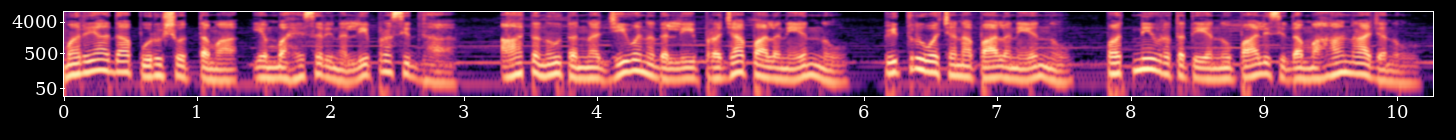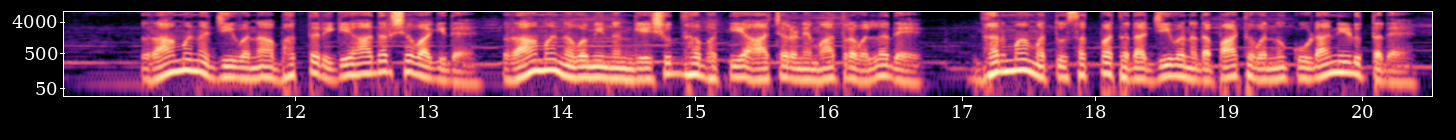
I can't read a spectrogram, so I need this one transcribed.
ಮರ್ಯಾದಾ ಪುರುಷೋತ್ತಮ ಎಂಬ ಹೆಸರಿನಲ್ಲಿ ಪ್ರಸಿದ್ಧ. ಆತನು ತನ್ನ ಜೀವನದಲ್ಲಿ ಪ್ರಜಾಪಾಲನೆಯನ್ನು, ಪಿತೃವಚನ ಪಾಲನೆಯನ್ನು, ಪತ್ನಿವ್ರತತೆಯನ್ನು ಪಾಲಿಸಿದ ಮಹಾನ್ ರಾಜನು. ರಾಮನ ಜೀವನ ಭಕ್ತರಿಗೆ ಆದರ್ಶವಾಗಿದೆ. ರಾಮನವಮಿ ನಂಗೆ ಶುದ್ಧ ಭಕ್ತಿಯ ಆಚರಣೆ ಮಾತ್ರವಲ್ಲದೆ ಧರ್ಮ ಮತ್ತು ಸತ್ಪಥದ ಜೀವನದ ಪಾಠವನ್ನು ಕೂಡ ನೀಡುತ್ತದೆ.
